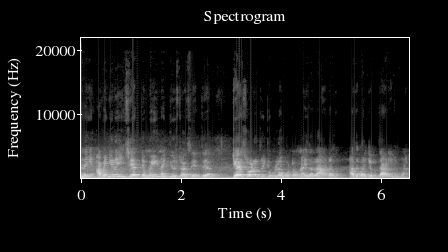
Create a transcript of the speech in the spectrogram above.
எதையும் அவங்களையும் சேர்த்து மெயின் அக்யூஸ்டாக சேர்த்து கேஸோட தூக்கி உள்ளே போட்டோம்னா இதெல்லாம் அடங்கும். அது வரைக்கும் இப்படி தான் ஆடிட்டு இருப்பாங்க.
